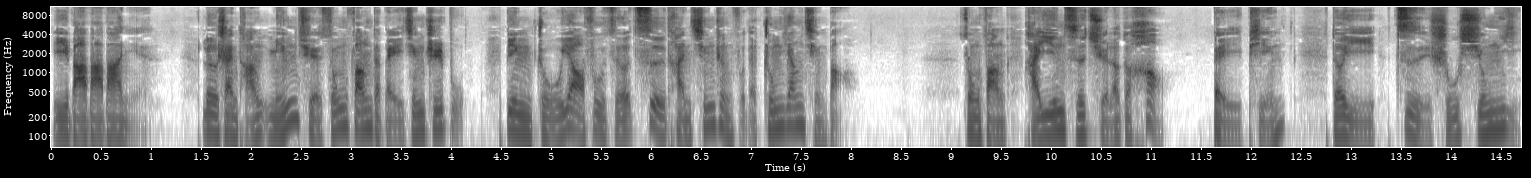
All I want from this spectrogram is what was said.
一八八八年，乐善堂明确松方的北京支部，并主要负责刺探清政府的中央情报。宗方还因此取了个号“北平”，得以自抒胸臆。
